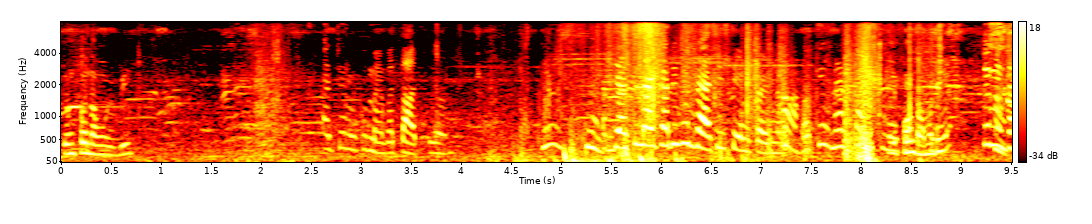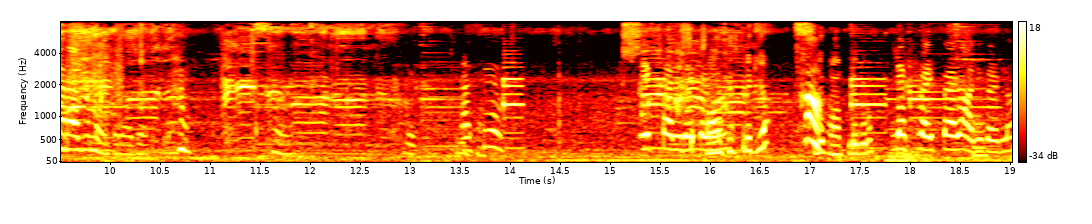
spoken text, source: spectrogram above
तुम फ़ोन आओ भी अच्छा रुको मैं बताती हूँ। अब जैसे मैं कर रही हूँ वैसे सेम करना। ओके मैं फ़ोन तुम इधर आ जाओ मैं इधर आ हूँ। ऐसे एक पैर इधर हाँ करना प्ले किया? हाँ। हाँ प्ले करो? लेफ़्ट राइट पैर आगे करना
